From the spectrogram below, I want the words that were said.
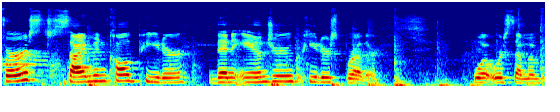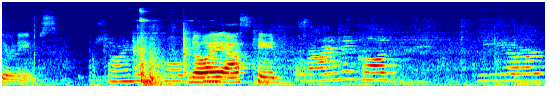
First, Simon called Peter, then Andrew, Peter's brother. What were some of their names? Simon called No, I asked Cade. Simon called Peter,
